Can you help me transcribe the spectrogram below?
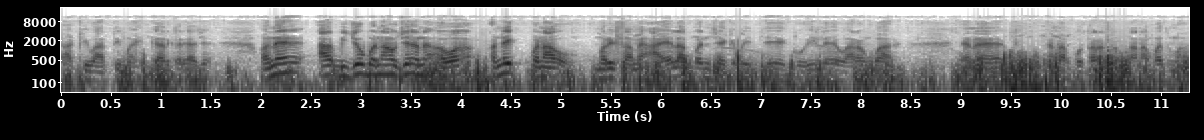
આખી વાતથી માહિતગાર કર્યા છે. અને આ બીજો બનાવ છે અને આવા અનેક બનાવો મારી સામે આવેલા પણ છે કે ભાઈ જે ગોહિલે વારંવાર એને એના પોતાના સત્તાના મતમાં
